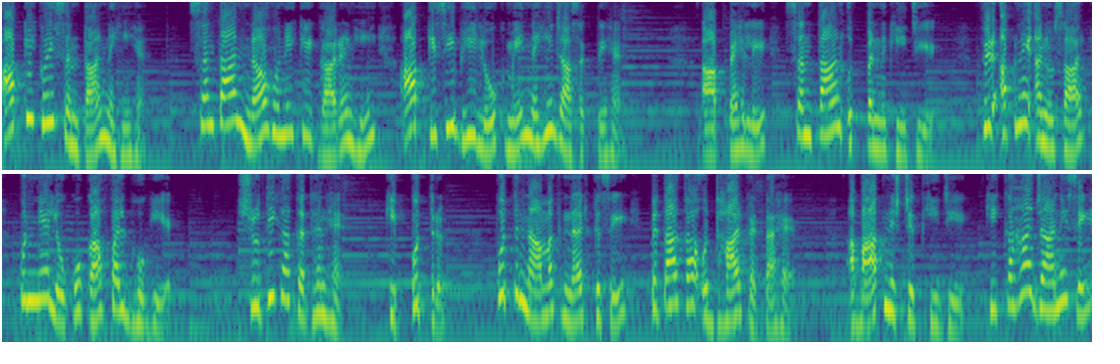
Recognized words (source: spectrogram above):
आपकी कोई संतान नहीं है। संतान न होने के कारण ही आप किसी भी लोक में नहीं जा सकते हैं। आप पहले संतान उत्पन्न कीजिए, फिर अपने अनुसार पुण्य लोकों का फल भोगिए। श्रुति का कथन है कि पुत्र पुत्र नामक नर्क से पिता का उद्धार करता है। अब आप निश्चित कीजिए कि कहाँ जाने से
